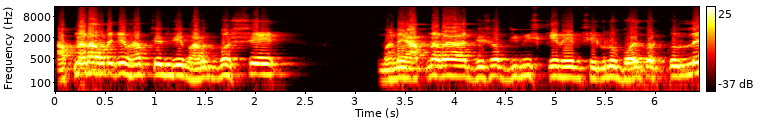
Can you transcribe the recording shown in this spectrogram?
আপনারা অনেকে ভাবছেন যে ভারতবর্ষে মানে আপনারা যেসব জিনিস কেনেন সেগুলো বয়কট করলে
